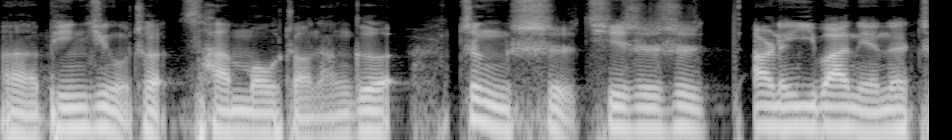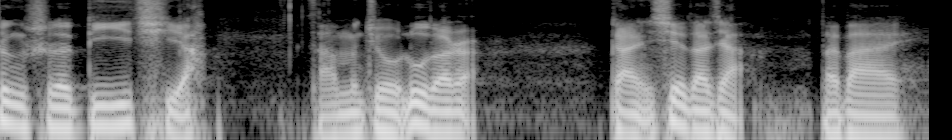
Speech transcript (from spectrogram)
呃平行进口车参谋找南哥正式其实是二零一八年的正式的第一期啊，咱们就录到这儿，感谢大家，拜拜。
